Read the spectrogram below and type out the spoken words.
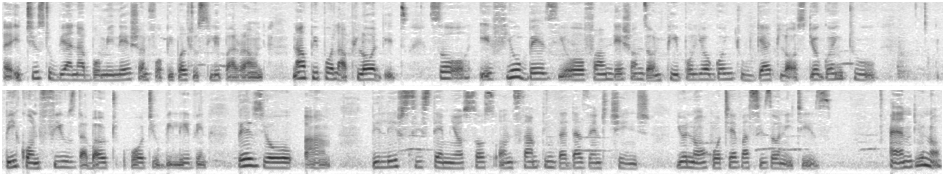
it used to be an abomination for people to sleep around. Now people applaud it. So if you base your foundations on people, you're going to get lost. You're going to be confused about what you believe in. Base your um, belief system, your source on something that doesn't change, you know, whatever season it is. And, you know,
